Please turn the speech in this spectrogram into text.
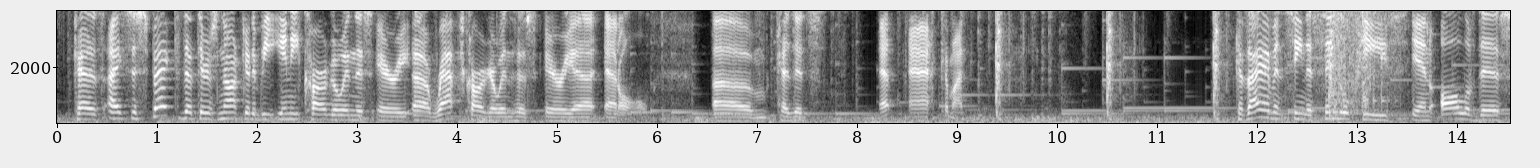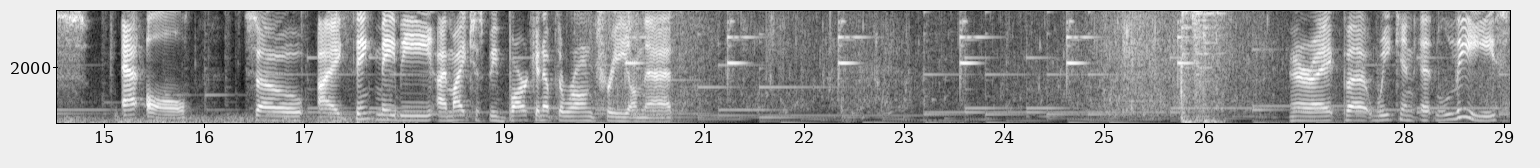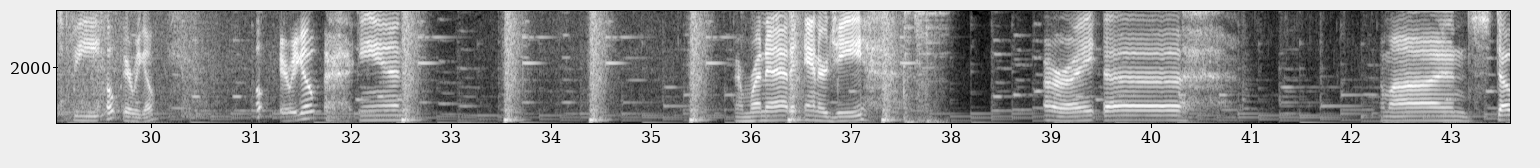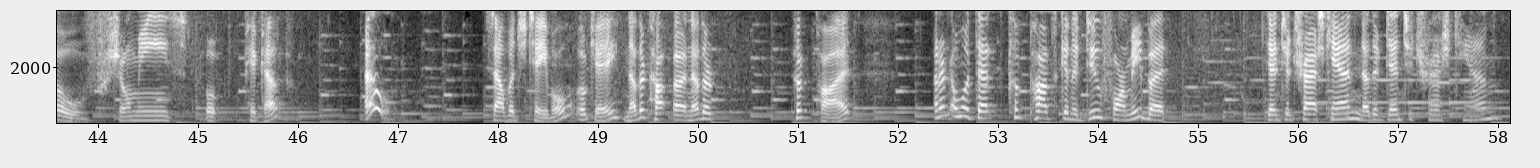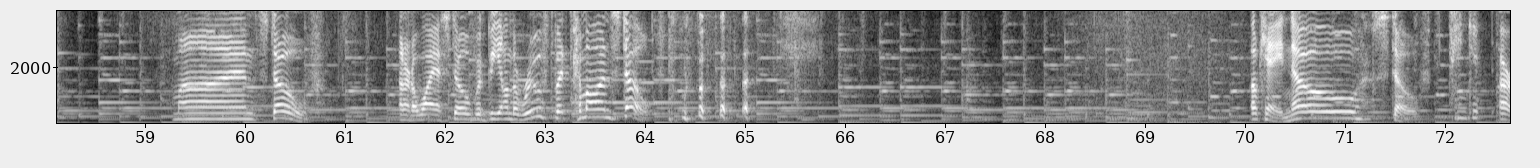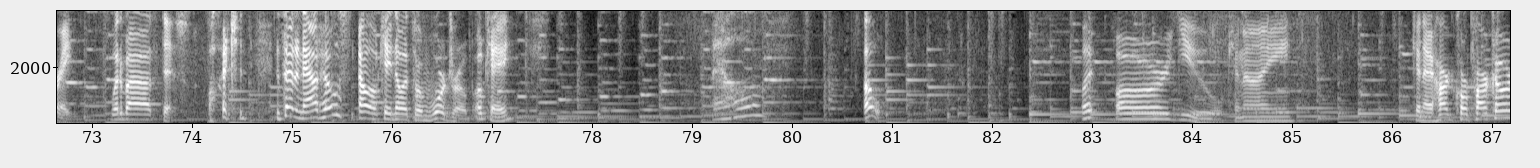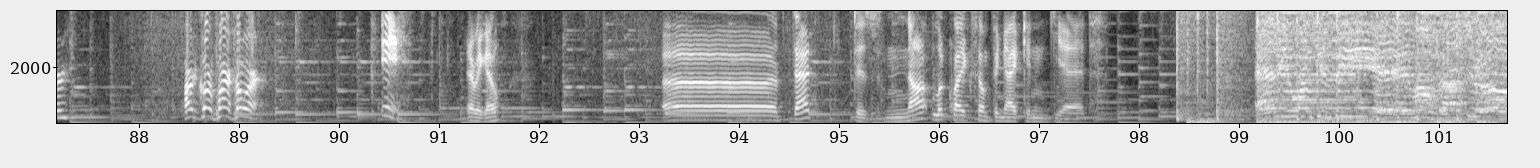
Because I suspect that there's not going to be any cargo in this area, uh, wrapped cargo in this area at all. Because um, it's... Ah, come on. Because I haven't seen a single piece in all of this at all. So I think maybe I might just be barking up the wrong tree on that. All right, but we can at least be... Oh, there we go. Oh, there we go. And... I'm running out of energy. All right, uh... Come on, stove. Show me... Oh, pick up? Oh! Salvage table. Okay, another co- uh, another cook pot. I don't know what that cook pot's gonna do for me, but dented trash can. Another dented trash can. Come on, stove. I don't know why a stove would be on the roof, but come on, stove. okay, no stove. Dang it. All right. What about this? Oh, I can. Is that an outhouse? Oh, okay. No, it's a wardrobe. Okay. Well. Oh. What are you? Can I? Can I hardcore parkour? Hardcore parkour. Eh. There we go. Uh, that does not look like something I can get. Anyone can be a monster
